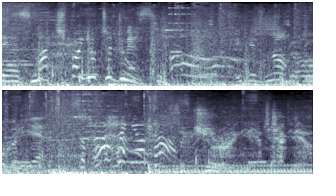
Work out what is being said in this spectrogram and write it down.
There's much for you to do. It is not over yet. Supporting your task. Securing the objective.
